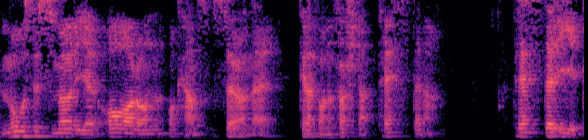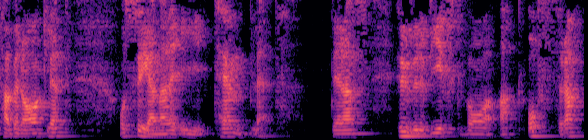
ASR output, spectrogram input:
Moses smörjer Aron och hans söner till att vara de första prästerna. Präster i tabernaklet och senare i templet. Deras huvuduppgift var att offra,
